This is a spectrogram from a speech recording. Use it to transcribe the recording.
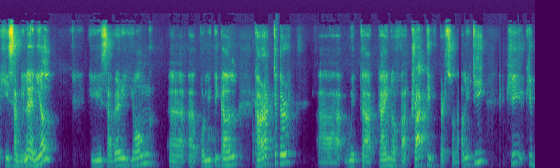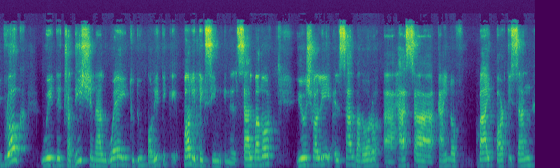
he's a millennial. He is a very young uh, uh, political character uh, with a kind of attractive personality. He, he broke with the traditional way to do politic, politics in, in El Salvador Usually, El Salvador uh, has a kind of bipartisan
